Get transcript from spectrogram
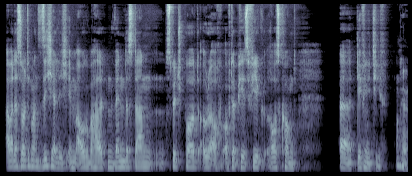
Aber das sollte man sicherlich im Auge behalten, wenn das dann Switchport oder auch auf der PS4 rauskommt. Äh, definitiv. Okay.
